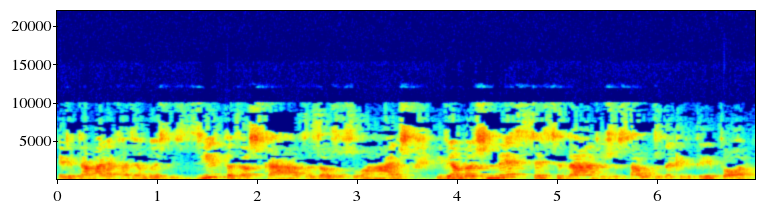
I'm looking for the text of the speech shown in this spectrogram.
ele trabalha fazendo as visitas às casas, aos usuários e vendo as necessidades de saúde daquele território.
